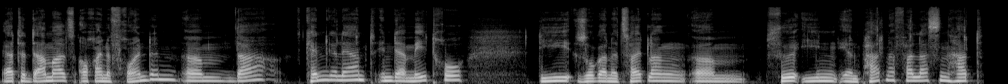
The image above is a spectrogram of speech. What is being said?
er hatte damals auch eine Freundin ähm, da kennengelernt in der Metro, die sogar eine Zeit lang ähm, für ihn ihren Partner verlassen hat.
